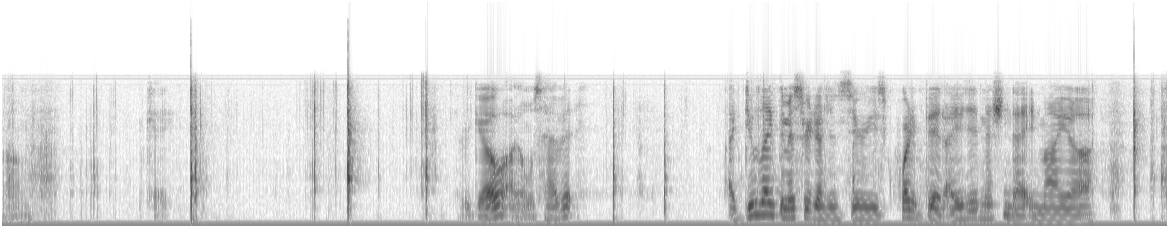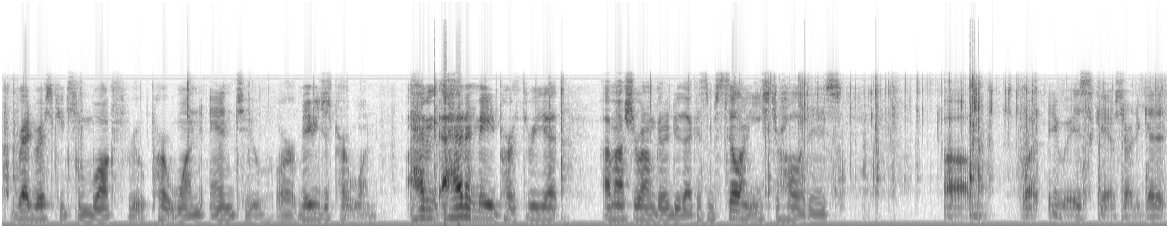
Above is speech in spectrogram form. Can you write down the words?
Um, okay. There we go. I almost have it. I do like the Mystery Dungeon series quite a bit. I did mention that in my uh, Red Rescue Team walkthrough, part one and two, or maybe just part one. I haven't I haven't made part three yet. I'm not sure when I'm gonna do that because I'm still on Easter holidays. Um, but anyways, okay, I'm starting to get it.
